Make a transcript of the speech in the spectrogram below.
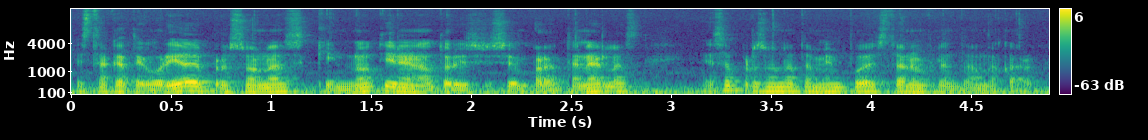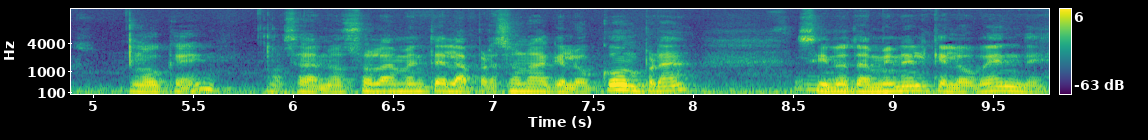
esta categoría de personas que no tienen autorización para tenerlas. Esa persona también puede estar enfrentando cargos. Ok, o sea, no solamente la persona que lo compra, sino también el que lo vende,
